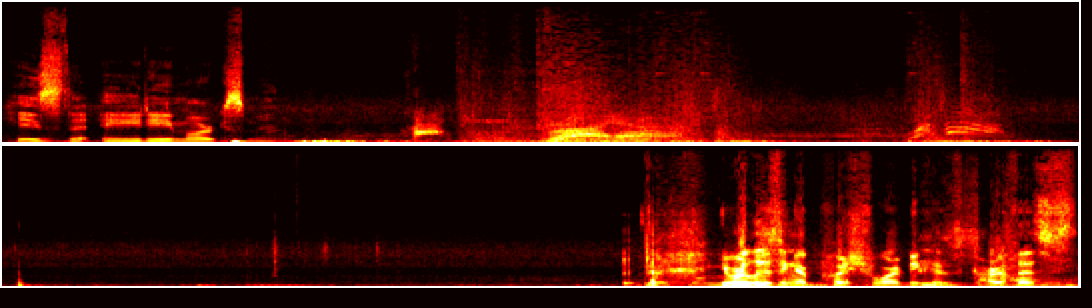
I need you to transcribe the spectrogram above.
He's the AD marksman. You were losing a push war because Karthus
